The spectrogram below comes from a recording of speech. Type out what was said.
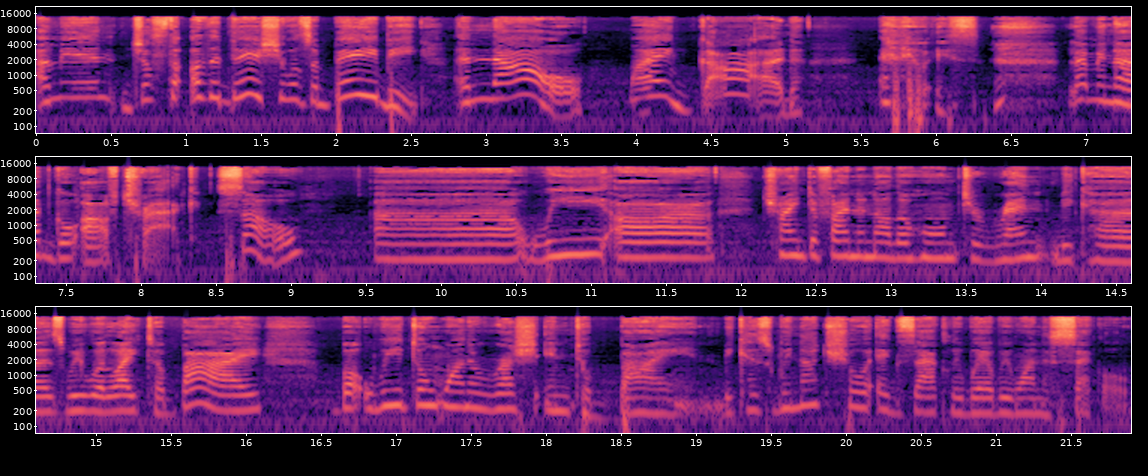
I mean just the other day she was a baby and now my god. Anyways, let me not go off track. So, uh, we are trying to find another home to rent because we would like to buy, but we don't want to rush into buying because we're not sure exactly where we want to settle.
